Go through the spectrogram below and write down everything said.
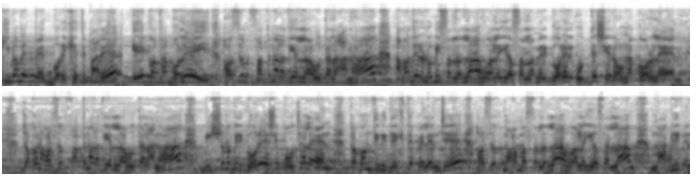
কীভাবে পেট ভরে খেতে পারে? এ কথা বলেই হজরত ফাতেমা রাদিয়াল্লাহু তাআলা আনহা আমাদের নবী সাল্লাল্লাহু আলাইহি ওয়াসাল্লামের গড়ের উদ্দেশ্যে রওনা করলেন। যখন হজরত ফাতেমা রাদিয়াল্লাহু তাআলা আনহা বিশ্বনবীর গড়ে এসে পৌঁছালেন, তখন তিনি দেখতে পেলেন যে হজরত মোহাম্মদ সাল্লাহ আলাইহি ওয়াসাল্লাম মাগরিবের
